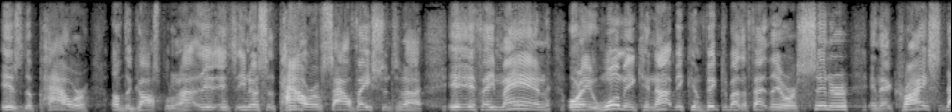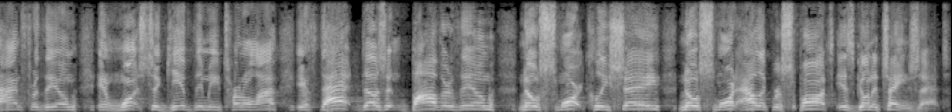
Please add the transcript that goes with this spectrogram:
is the power of the gospel tonight. It's, you know, it's the power of salvation tonight. If a man or a woman cannot be convicted by the fact they are a sinner and that Christ died for them and wants to give them eternal life, if that doesn't bother them, no smart cliche, no smart aleck response is going to change that.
